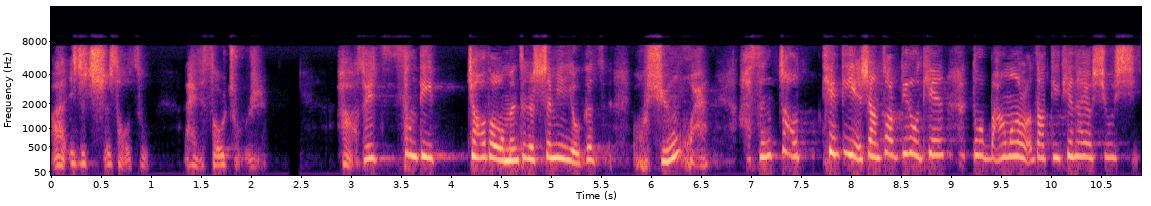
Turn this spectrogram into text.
啊，一直持守住来守主日。好，所以上帝教导我们这个生命有个循环啊，神造天地也像造第六天都忙忙了，到第一天他要休息。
